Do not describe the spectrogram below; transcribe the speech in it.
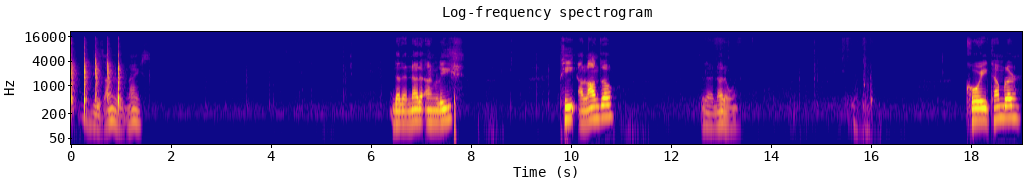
The design look nice. Got another Unleash. Pete Alonso. Got another one. Corey Kluber.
